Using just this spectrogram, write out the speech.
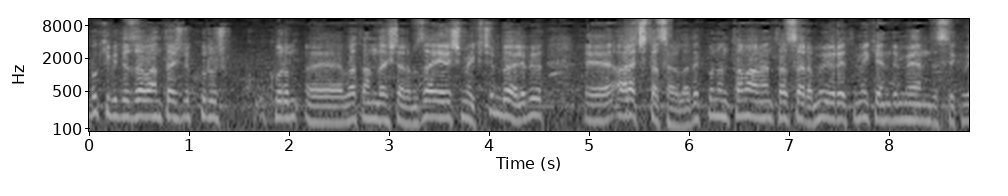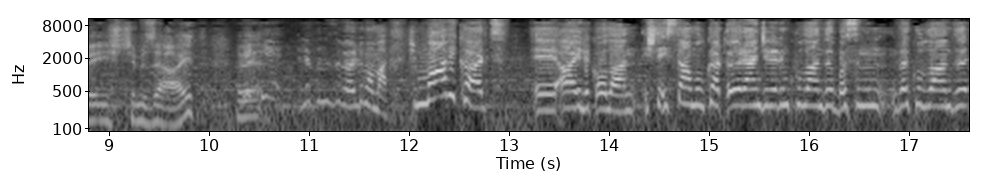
bu gibi dezavantajlı kuruş kurum e, vatandaşlarımıza erişmek için böyle bir e, araç tasarladık. Bunun tamamen tasarımı, üretimi kendi mühendislik ve işçimize ait. Ve Peki lafınızı böldüm ama şimdi mavi kart e, aylık olan işte İstanbul kart öğrencilerin kullandığı basınında kullandığı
